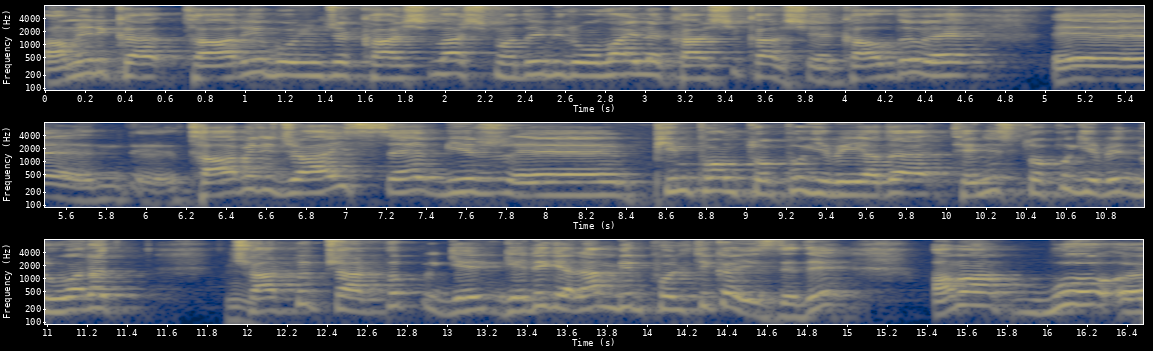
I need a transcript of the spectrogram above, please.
Amerika tarihi boyunca karşılaşmadığı bir olayla karşı karşıya kaldı ve e, tabiri caizse bir e, pimpon topu gibi ya da tenis topu gibi duvara çarpıp çarpıp ge- geri gelen bir politika izledi. Ama bu e,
